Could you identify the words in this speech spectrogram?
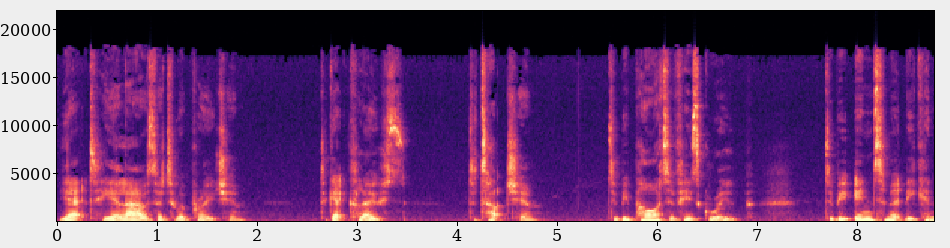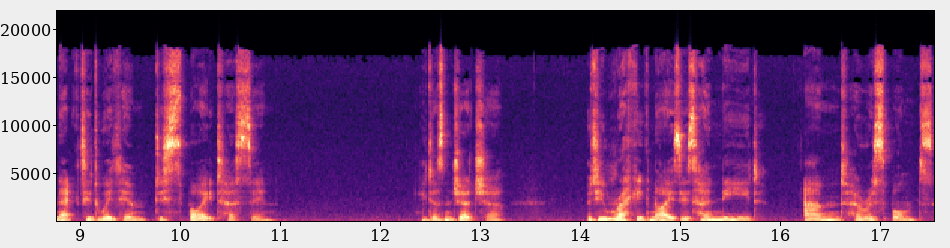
yet he allows her to approach him to get close, to touch him, to be part of his group, to be intimately connected with him despite her sin. He doesn't judge her, but he recognises her need and her response,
